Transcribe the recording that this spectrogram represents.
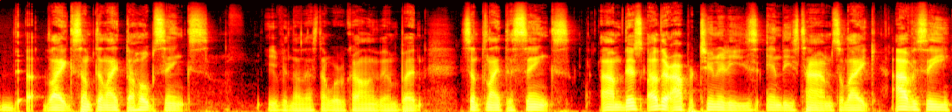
th- like something like the Hope Sinks, even though that's not what we're calling them, but something like the Sinks, um, there's other opportunities in these times. So, like, obviously,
